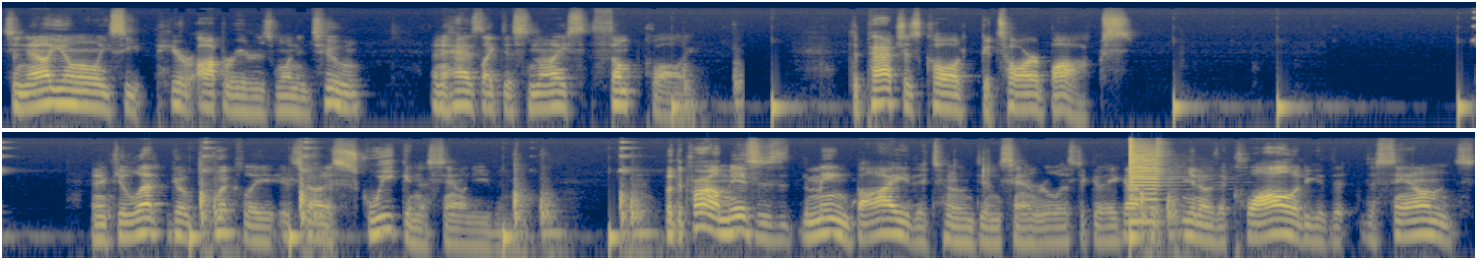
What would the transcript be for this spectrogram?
So now you only see here operators one and two, and it has like this nice thump quality. The patch is called Guitar Box. And if you let go quickly, it's got a squeak in the sound even. But the problem is, is the main body of the tone didn't sound realistic. They got the, you know, the quality of the, the sounds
